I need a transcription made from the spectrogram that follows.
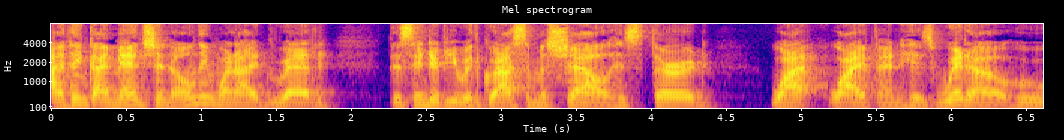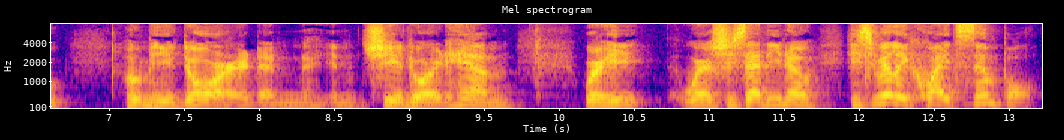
I think I mentioned only when I'd read this interview with Graça Machel, his third wi- wife and his widow, who whom he adored and, and she adored him, where he where she said, you know, he's really quite simple.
